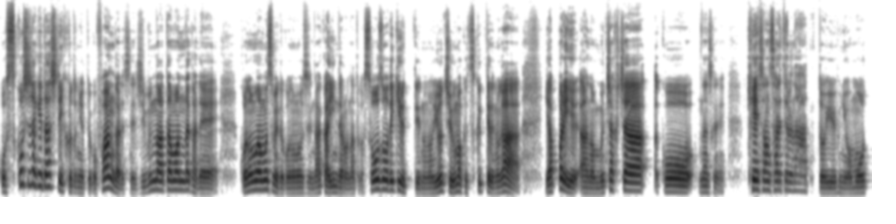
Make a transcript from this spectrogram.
こう少しだけ出していくことによってこうファンがですね自分の頭の中でこの馬娘とこの馬娘仲いいんだろうなとか想像できるっていうのの余地をうまく作ってるのがやっぱりあのむちゃくちゃこうなんですかね計算されてるなというふうに思って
